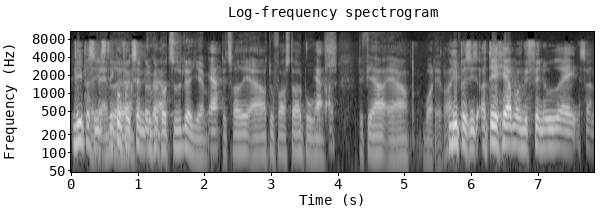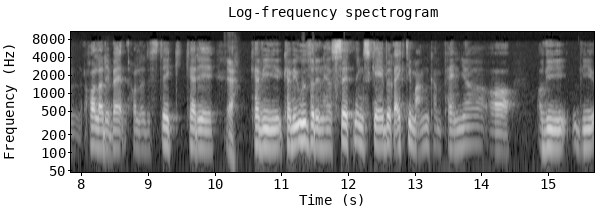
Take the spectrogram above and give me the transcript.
Lige præcis, det, det kunne for eksempel er, Du kan gå tidligere hjem. Ja. Det tredje er, du får større bonus. Ja. Det fjerde er whatever. Lige præcis, og det er her, hvor vi finder ud af, sådan, holder det vand, holder det stik, kan, det, ja. kan, vi, kan vi ud fra den her sætning skabe rigtig mange kampagner, og, og vi, vi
